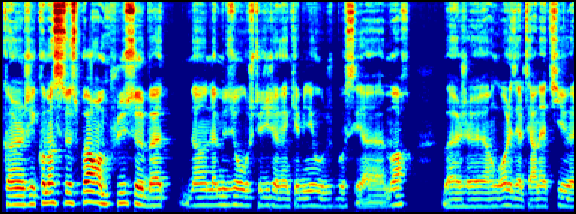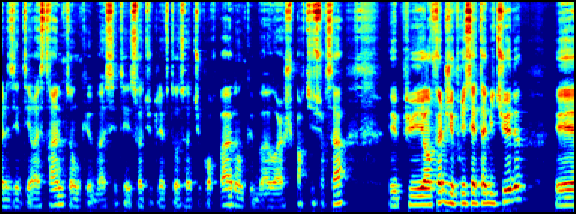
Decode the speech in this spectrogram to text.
quand j'ai commencé ce sport, en plus, euh, bah, dans la mesure où je te dis, j'avais un cabinet où je bossais à mort. Bah, en gros, les alternatives, elles étaient restreintes. Donc, bah, c'était soit tu te lèves tôt, soit tu cours pas. Donc, bah, voilà, je suis parti sur ça. Et puis, en fait, j'ai pris cette habitude. Et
